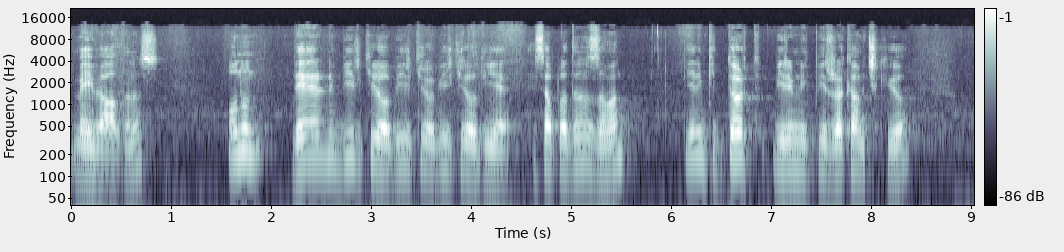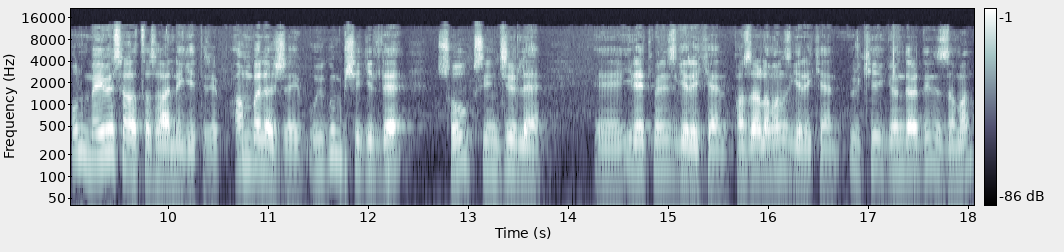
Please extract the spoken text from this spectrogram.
meyve aldınız. Onun değerini bir kilo, bir kilo, bir kilo diye hesapladığınız zaman diyelim ki 4 birimlik bir rakam çıkıyor. Onu meyve salatası haline getirip ambalajlayıp uygun bir şekilde soğuk zincirle e, iletmeniz gereken, pazarlamanız gereken ülkeye gönderdiğiniz zaman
